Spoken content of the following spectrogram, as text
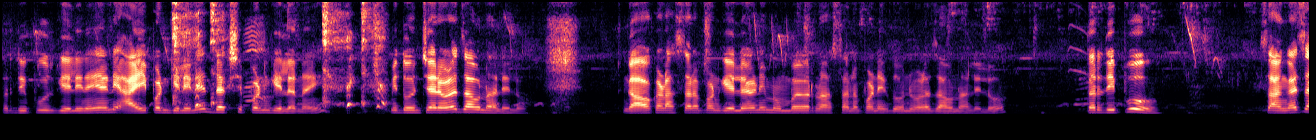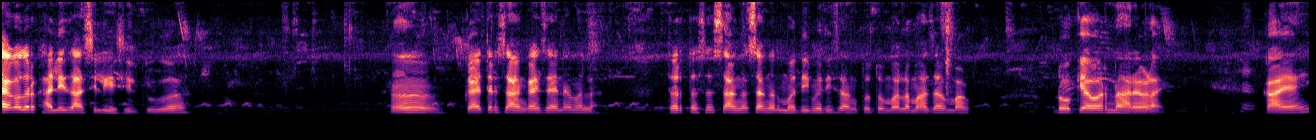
तर दीपू गेली नाही आणि आई पण गेली नाही दक्ष पण गेलं नाही. मी दोन चार वेळा जाऊन आलेलो. गावाकडे असताना पण गेलो आणि मुंबईवरनं असताना पण एक दोन वेळा जाऊन आलेलो. तर दीपू सांगायचं अगोदर खाली जाशील घेशील तू काहीतरी सांगायचं आहे ना मला. तर तसंच सांगत सांगत मधी मधी सांगतो तुम्हाला माझा मा- डोक्यावर नारळ आहे. काय आहे?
